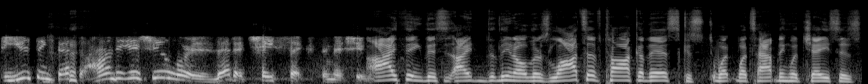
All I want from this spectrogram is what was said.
Do you think that's a Honda issue or is that a Chase Sexton issue? I think this is I you know there's lots of talk of this because what what's happening with Chase is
